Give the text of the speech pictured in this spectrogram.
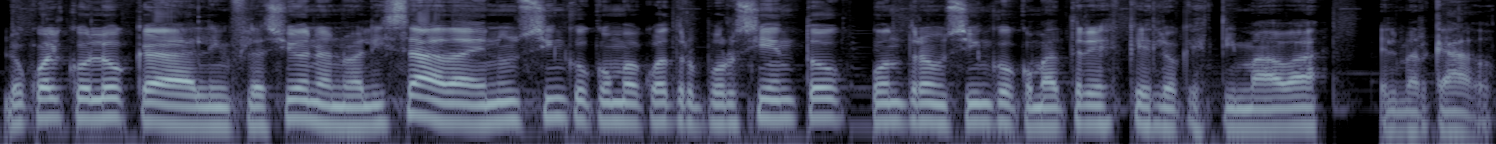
lo cual coloca la inflación anualizada en un 5,4% contra un 5,3% que es lo que estimaba el mercado.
